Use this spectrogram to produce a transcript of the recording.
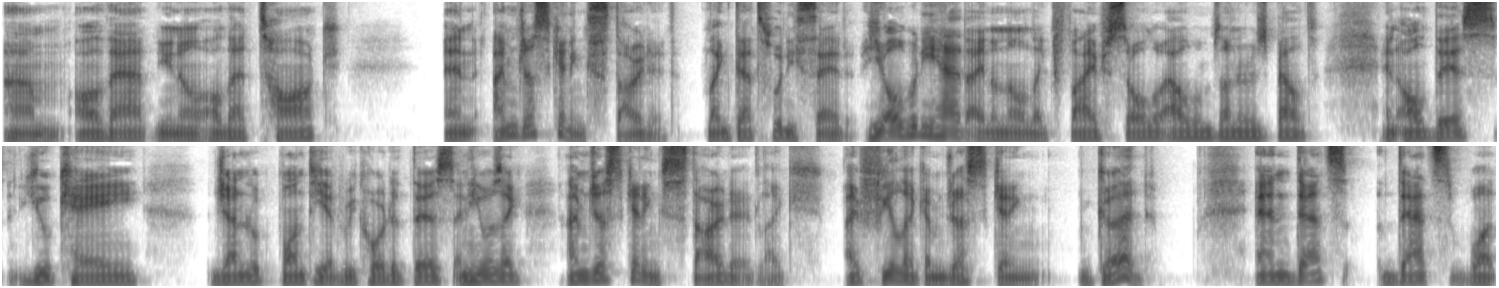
Um, all that, you know, all that talk, and I'm just getting started. Like that's what he said. He already had, I don't know, like five solo albums under his belt. And all this, UK, Jean-Luc Ponty had recorded this, and he was like, I'm just getting started. Like I feel like I'm just getting good. And that's that's what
